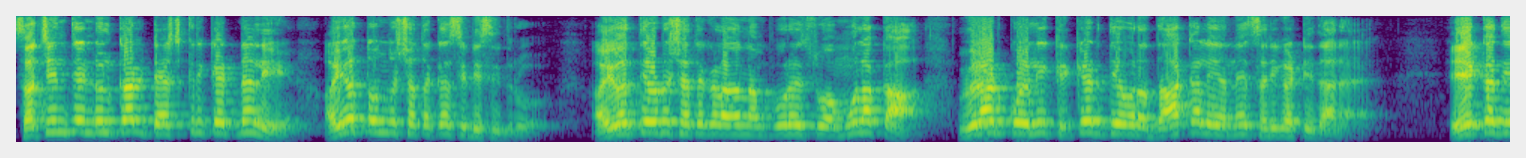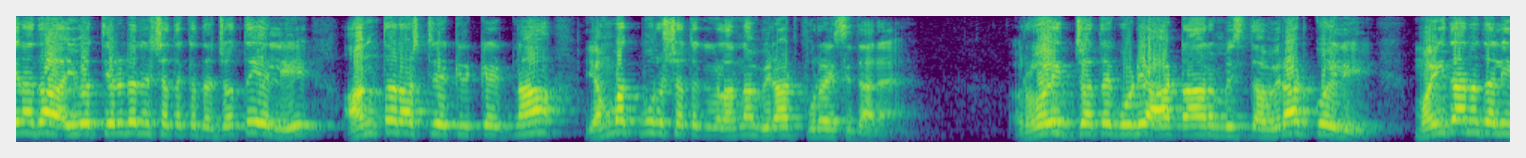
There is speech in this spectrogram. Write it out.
ಸಚಿನ್ ತೆಂಡೂಲ್ಕರ್ ಟೆಸ್ಟ್ ಕ್ರಿಕೆಟ್ನಲ್ಲಿ ಐವತ್ತೊಂದು ಶತಕ ಸಿಡಿಸಿದ್ರು. ಐವತ್ತೆರಡು ಶತಕಗಳನ್ನು ಪೂರೈಸುವ ಮೂಲಕ ವಿರಾಟ್ ಕೊಹ್ಲಿ ಕ್ರಿಕೆಟ್ ದೇವರ ದಾಖಲೆಯನ್ನೇ ಸರಿಗಟ್ಟಿದ್ದಾರೆ. ಏಕದಿನದ ಐವತ್ತೆರಡನೇ ಶತಕದ ಜೊತೆಯಲ್ಲಿ ಅಂತಾರಾಷ್ಟ್ರೀಯ ಕ್ರಿಕೆಟ್ನ ಎಂಬತ್ಮೂರು ಶತಕಗಳನ್ನು ವಿರಾಟ್ ಪೂರೈಸಿದ್ದಾರೆ. ರೋಹಿತ್ ಜೊತೆಗೂಡಿ ಆಟ ಆರಂಭಿಸಿದ ವಿರಾಟ್ ಕೊಹ್ಲಿ ಮೈದಾನದಲ್ಲಿ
